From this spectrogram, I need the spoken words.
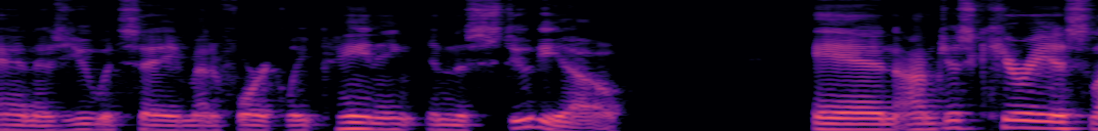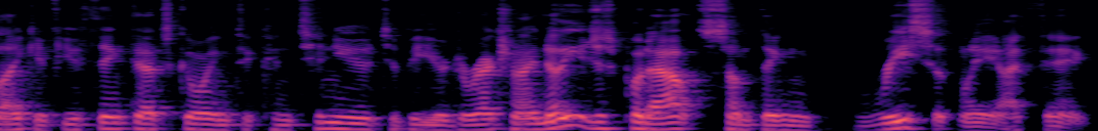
and as you would say metaphorically painting in the studio. And i'm just curious like if you think that's going to continue to be your direction. I know you just put out something recently i think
